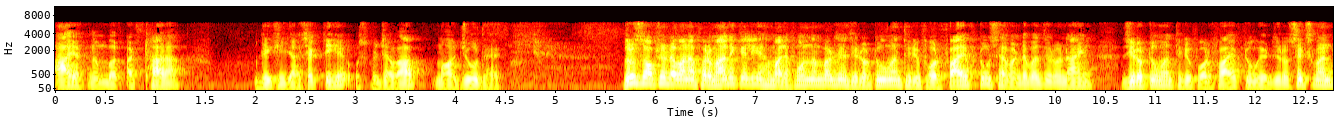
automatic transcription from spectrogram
आयत नंबर 18 देखी जा सकती है। उसमें जवाब मौजूद है। दुरुस्त ऑप्शन रवाना फरमाने के लिए हमारे फ़ोन नंबर हैं zero two one three four five two seven double zero nine zero two one three four five two eight zero six one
